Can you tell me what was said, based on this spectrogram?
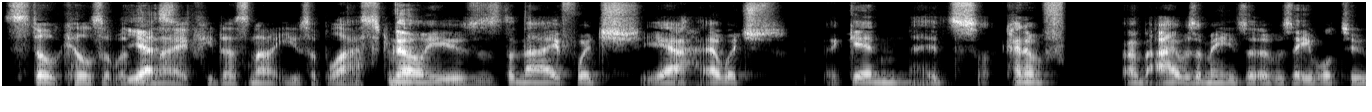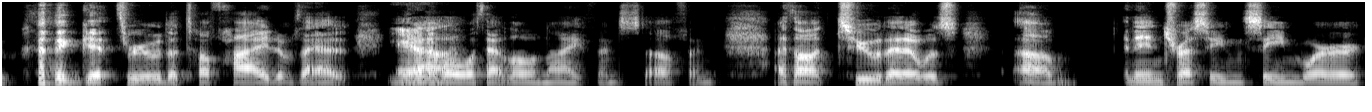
still kills it with Yes. the knife. He does not use a blaster. No, he uses the knife, which yeah, at which again, it's kind of. Um, I was amazed that it was able to get through the tough hide of that Yeah. animal with that little knife and stuff. And I thought too that it was um, an interesting scene where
